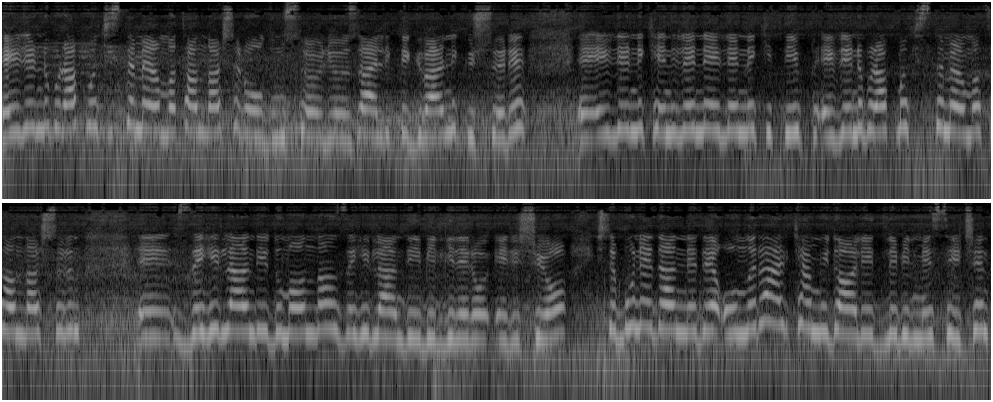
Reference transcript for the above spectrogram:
Evlerini bırakmak istemeyen vatandaşlar olduğunu söylüyor. Özellikle güvenlik güçleri e, evlerini kendilerini evlerine kilitleyip evlerini bırakmak istemeyen vatandaşların e, zehirlendiği dumandan zehirlendiği bilgileri erişiyor. İşte bu nedenle de onlara erken müdahale edilebilmesi için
